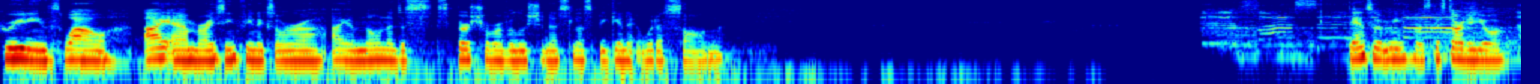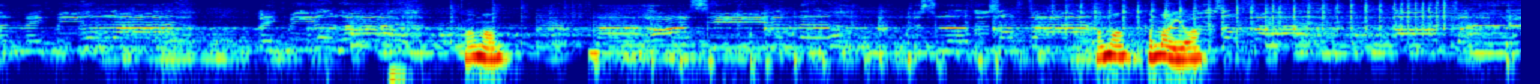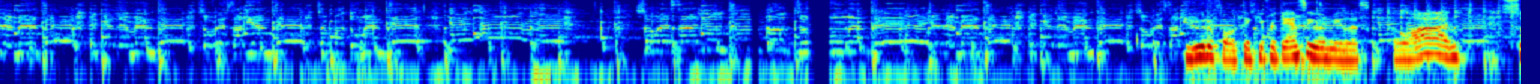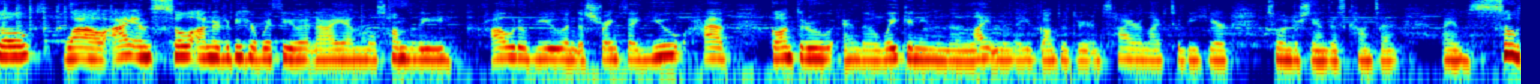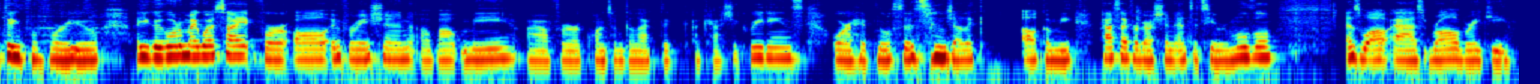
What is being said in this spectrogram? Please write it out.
Greetings. Wow. I am Rising Phoenix Aurora. I am known as a spiritual revolutionist. Let's begin it with a song. Dance with me. Let's get started, you all. Come on. Come on. Come on, you Beautiful. Thank you for dancing with me. Let's go on. So, wow, I am so honored to be here with you, and I am most humbly proud of you and the strength that you have gone through, and the awakening and the enlightenment that you've gone through through your entire life to be here to understand this content. I am so thankful for you. Uh, You can go to my website for all information about me. I offer quantum galactic akashic readings or hypnosis, angelic alchemy, past life regression, entity removal, as well as raw Reiki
